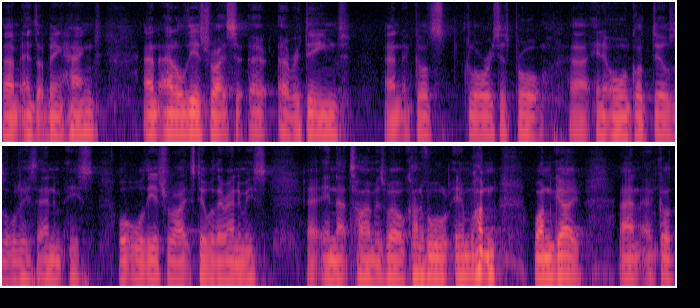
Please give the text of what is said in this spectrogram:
um, ends up being hanged, and, and all the Israelites are, are redeemed, and God's glory is brought uh, in it all. God deals with all his enemies or all the Israelites deal with their enemies uh, in that time as well, kind of all in one, one go. And uh, God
